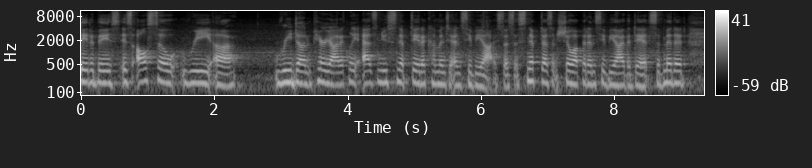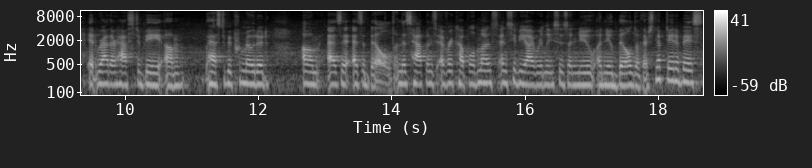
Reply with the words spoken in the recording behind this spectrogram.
database is also re, uh, redone periodically as new SNP data come into NCBI. So a SNP doesn't show up at NCBI the day it's submitted, it rather has to be, um, has to be promoted um, as, a, as a build. And this happens every couple of months. NCBI releases a new, a new build of their SNP database.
